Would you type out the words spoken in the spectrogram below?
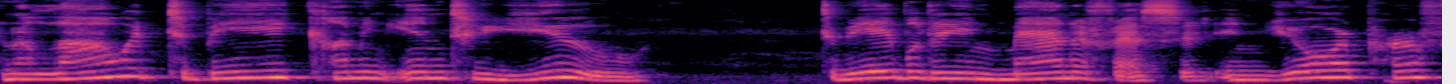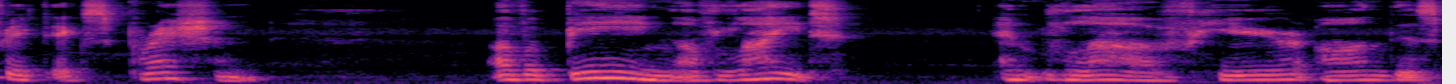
and allow it to be coming into you to be able to be manifested in your perfect expression of a being of light and love here on this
